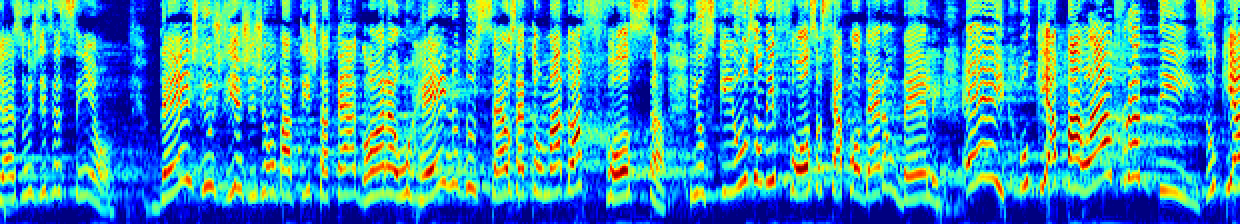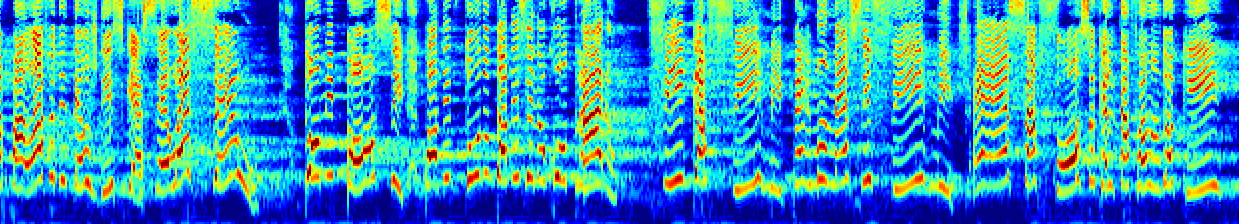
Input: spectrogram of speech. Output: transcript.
Jesus diz assim, ó: Desde os dias de João Batista até agora, o reino dos céus é tomado à força, e os que usam de força se apoderam dele. Ei, o que a palavra diz, o que a palavra de Deus diz que é seu, é seu. Tome posse. Pode tudo estar tá dizendo o contrário. Fica firme, permanece firme. É essa força que ele está falando aqui.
